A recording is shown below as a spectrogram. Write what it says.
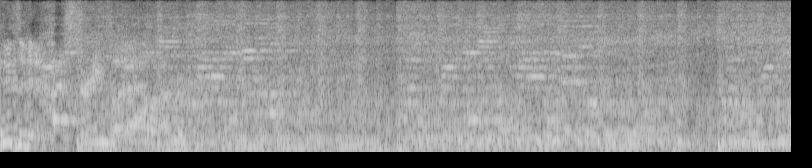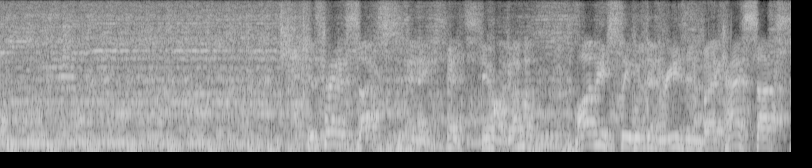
It is a bit of pestering, but uh, whatever. This kind of sucks in a sense too. Like I'm obviously within reason, but it kind of sucks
